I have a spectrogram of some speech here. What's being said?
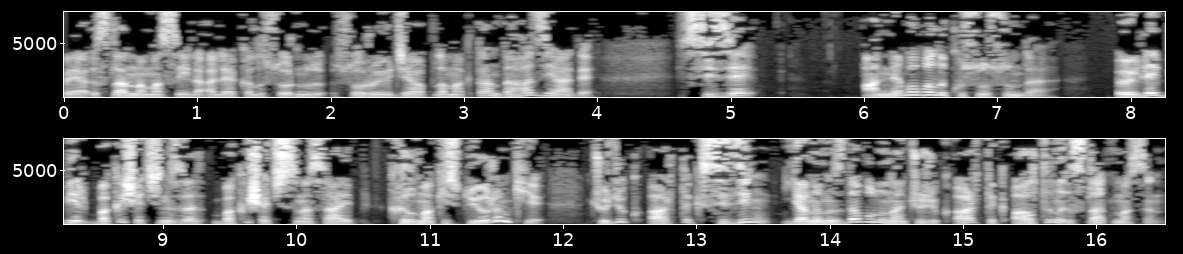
veya ıslanmamasıyla alakalı sorunu, soruyu cevaplamaktan daha ziyade size anne babalık hususunda öyle bir bakış açınıza bakış açısına sahip kılmak istiyorum ki çocuk artık sizin yanınızda bulunan çocuk artık altını ıslatmasın.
